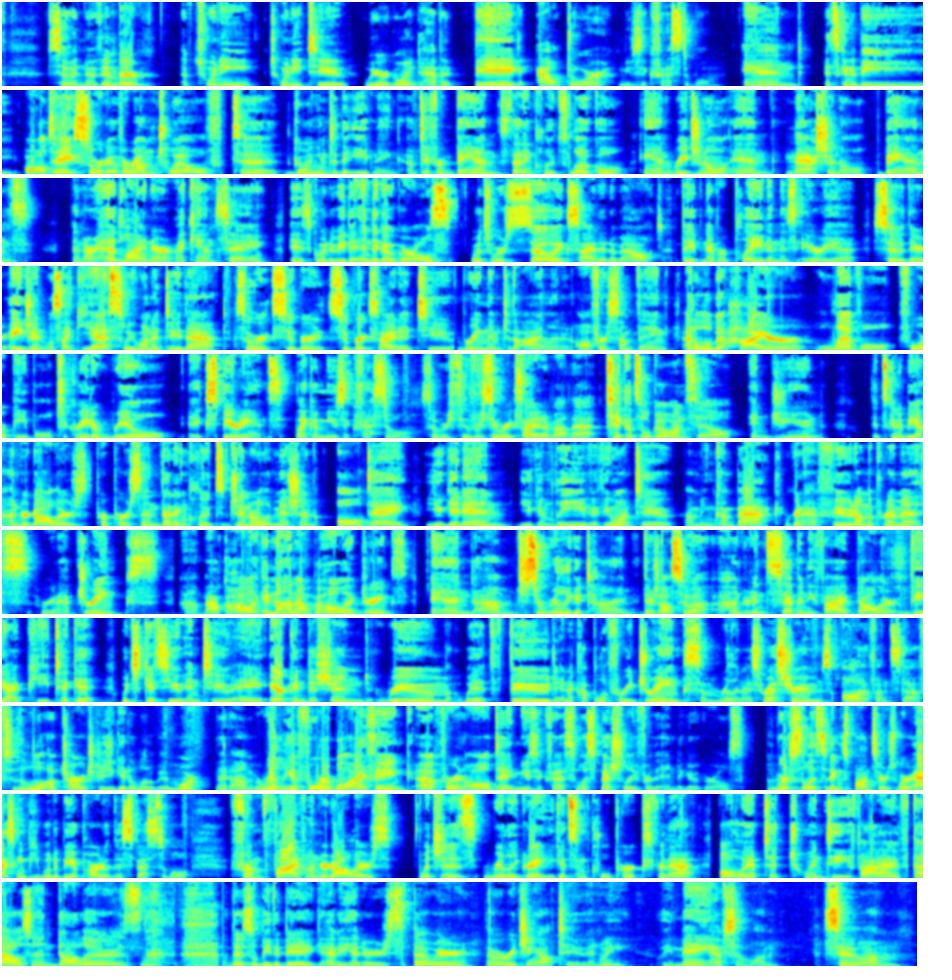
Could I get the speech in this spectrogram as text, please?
So in November of 2022, we are going to have a big outdoor music festival. And it's going to be all day, sort of, around 12 to going into the evening of different bands. That includes local and regional and national bands. And our headliner, I can say, is going to be the Indigo Girls, which we're so excited about. They've never played in this area. So their agent was like, yes, we want to do that. So we're super, super excited to bring them to the island and offer something at a little bit higher level for people to create a real experience like a music festival. So we're super, super excited about that. Tickets will go on sale in June. It's going to be $100 per person. That includes general admission all day. You get in, you can leave if you want to. I mean, come back. We're going to have food on the premise. We're going to have drinks, um, alcoholic and non alcoholic drinks and um, just a really good time. There's also a $175 VIP ticket, which gets you into a air conditioned room with food and a couple of free drinks, some really nice restrooms, all that fun stuff. So it's a little upcharge because you get a little bit more, but um, really affordable, I think, uh, for an all day music festival, especially for the Indigo Girls. We're soliciting sponsors. We're asking people to be a part of this festival from $500 which is really great. You get some cool perks for that, all the way up to $25,000. Those will be the big heavy hitters that we're that we're reaching out to and we we may have someone. So um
